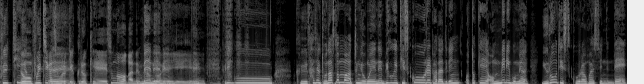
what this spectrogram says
불티 너무 불지같이 네. 그렇게 그렇게 숨 넘어가는 그런 네네네. 거. 예, 예, 예. 네. 그리고 그 사실 도나 썸머 같은 경우에는 미국의 디스코를 받아들인 어떻게 엄밀히 보면 유로 디스코라고 할 수 있는데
